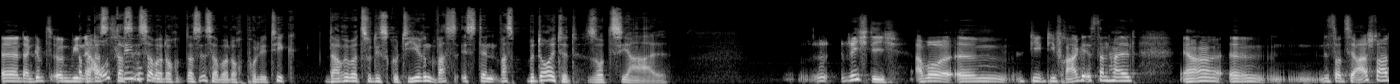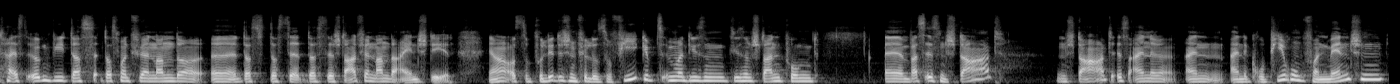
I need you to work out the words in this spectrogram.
äh, dann gibt's irgendwie aber eine das, das ist aber doch, das ist aber doch Politik. Darüber zu diskutieren, was ist denn, was bedeutet sozial? Richtig, aber ähm, die die Frage ist dann halt, ja, äh, Sozialstaat heißt irgendwie, dass dass man füreinander, äh, dass dass der dass der Staat füreinander einsteht. Ja, aus der politischen Philosophie gibt's immer diesen diesen Standpunkt. Äh, was ist ein Staat? Ein Staat ist eine ein, eine Gruppierung von Menschen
